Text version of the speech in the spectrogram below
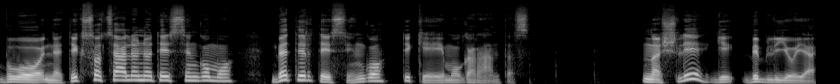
buvo ne tik socialinio teisingumo, bet ir teisingo tikėjimo garantas. Našlėgi Biblijoje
